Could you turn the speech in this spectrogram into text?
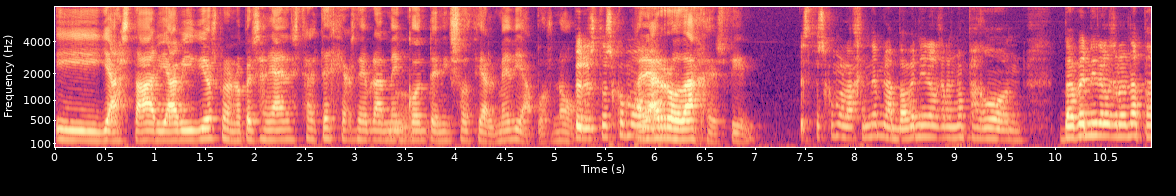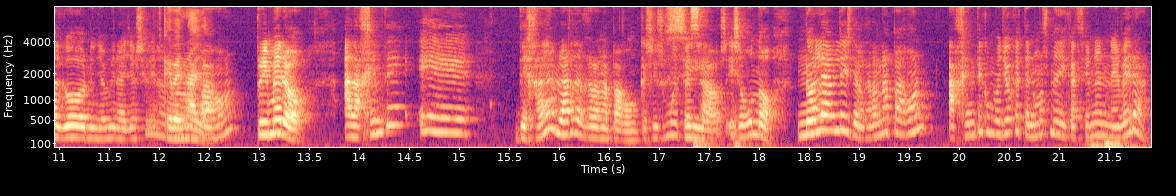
y ya está, haría vídeos, pero no pensaría en estrategias de branding, content y social media, pues no. Pero esto es como... Haría rodajes, fin. Esto es como la gente en plan, va a venir el gran apagón, va a venir el gran apagón. Y yo, mira, yo si viene el Que gran ya. apagón. Primero, a la gente, eh, deja de hablar del gran apagón, que sois muy Sí. pesados. Y segundo, no le habléis del gran apagón a gente como yo que tenemos medicación en nevera.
